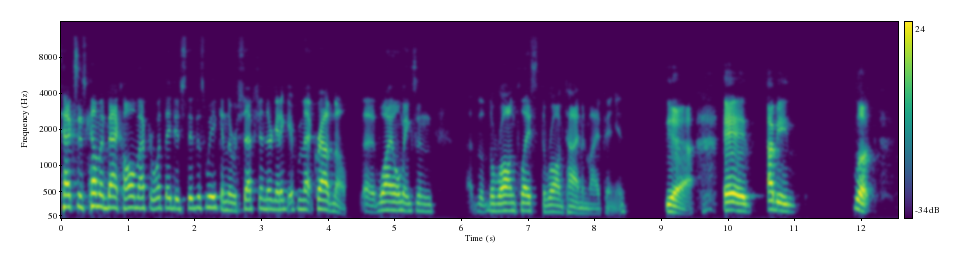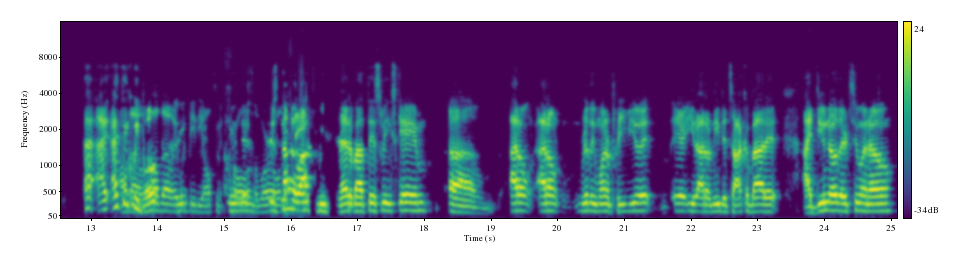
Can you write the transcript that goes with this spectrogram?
Texas coming back home after what they just did this week and the reception they're going to get from that crowd. No, uh, Wyoming's in the, the wrong place at the wrong time, in my opinion. Yeah, and I mean, look, I, I think although, we both. Although it would be the ultimate troll I mean, in the world. There's not a lot to be said about this week's game. Um, I don't. I don't really want to preview it. You know, I don't need to talk about it. I do know they're two and zero.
